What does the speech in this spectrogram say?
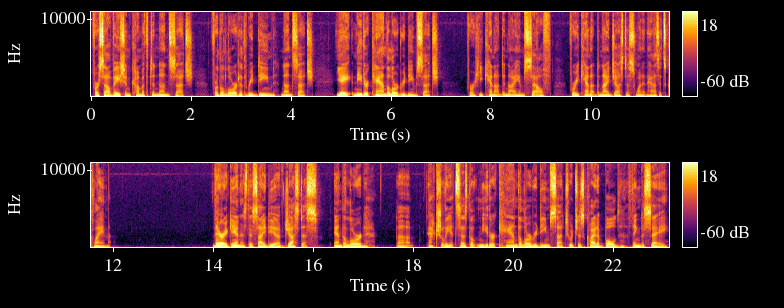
For salvation cometh to none such, for the Lord hath redeemed none such. Yea, neither can the Lord redeem such, for he cannot deny himself, for he cannot deny justice when it has its claim. There again is this idea of justice, and the Lord, uh, actually, it says that neither can the Lord redeem such, which is quite a bold thing to say.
